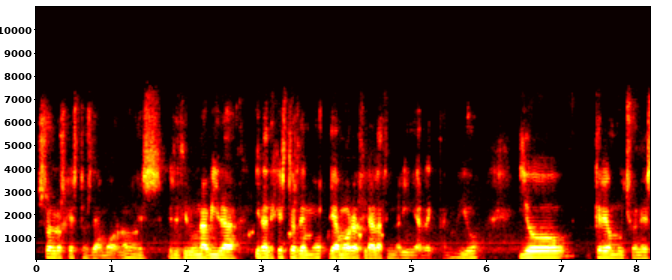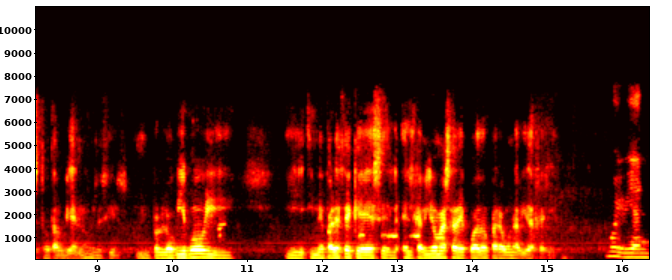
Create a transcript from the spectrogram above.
son los gestos de amor. ¿no? Es, decir, una vida llena de gestos de, amor al final hace una línea recta. Yo, yo creo mucho en esto también, ¿no? es decir, lo vivo y, y, me parece que es el, camino más adecuado para una vida feliz. Muy bien.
